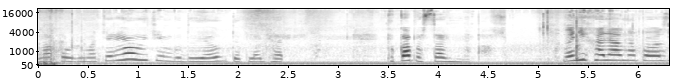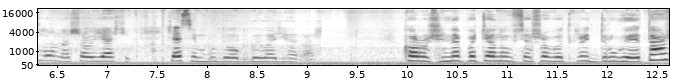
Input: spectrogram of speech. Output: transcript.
знаходжу матеріали, чим буду я утепляти гараж. Поки поставлю на паузу. Мені халявно повезло, знайшов ящик. Зараз їм буду оббивати гараж. Коротше, не потягнувся, щоб відкрити другий етаж.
